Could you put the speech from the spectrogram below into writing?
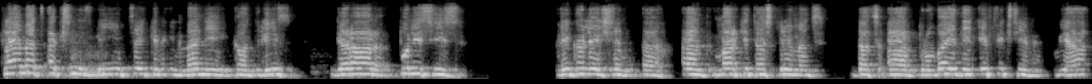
Climate action is being taken in many countries. There are policies, regulation, uh, and market instruments that are providing effective. We have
